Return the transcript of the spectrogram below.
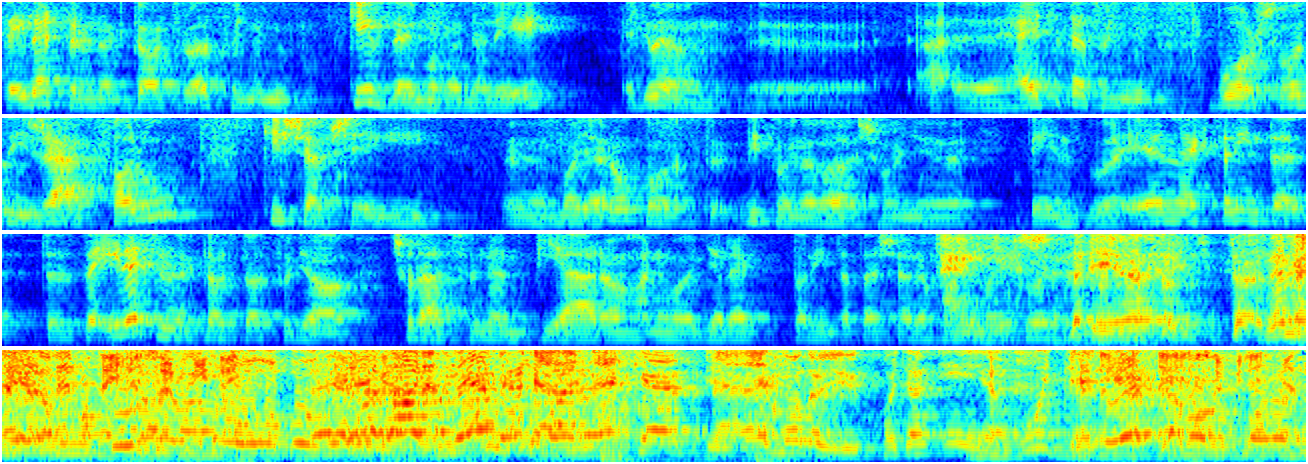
te életszerűnek tartod azt, hogy mondjuk képzelj magad elé egy olyan helyzetet, hogy mondjuk Borsodi, Zsák falu, kisebbségi magyarok ott viszonylag alacsony pénzből élnek. Szerinted te, te éleszülőnek tartod azt, hogy a családfő nem piára, hanem a gyerek tanítatására fogja Te én ezt, nem is értem, a Nem kell neked megmondani, hogy hogyan éljenek. Én értem, amit mondasz,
